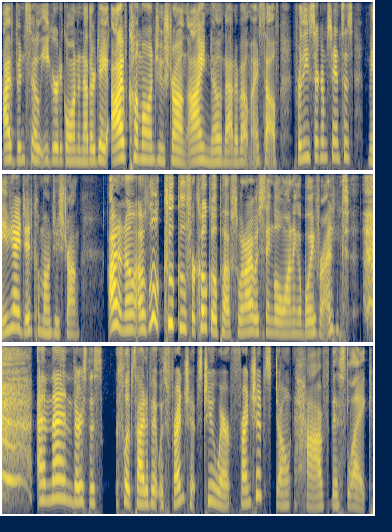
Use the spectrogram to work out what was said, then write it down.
I've been so eager to go on another date. I've come on too strong. I know that about myself. For these circumstances, maybe I did come on too strong. I don't know. I was a little cuckoo for Cocoa Puffs when I was single wanting a boyfriend. and then there's this flip side of it with friendships too, where friendships don't have this like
